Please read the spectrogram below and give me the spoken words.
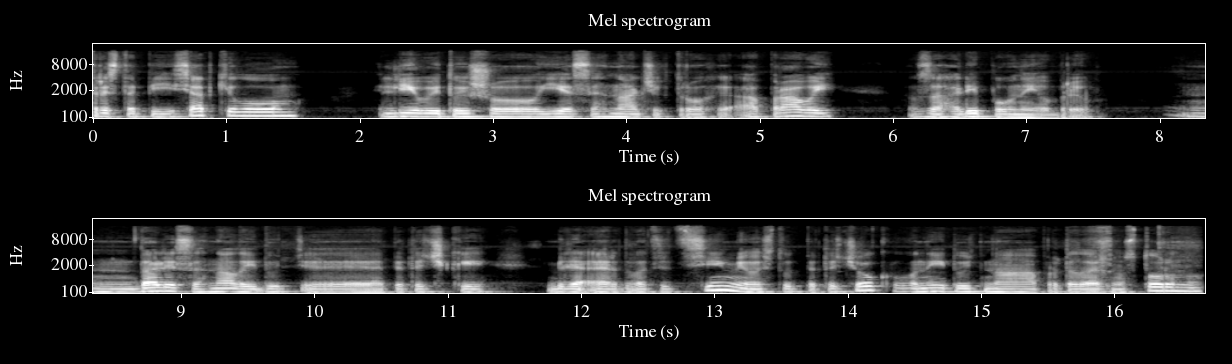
350 кОм. Лівий той, що є сигнальчик трохи, а правий взагалі повний обрив. Далі сигнали йдуть е, п'ятачки біля R27. І ось тут п'ятачок. Вони йдуть на протилежну сторону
